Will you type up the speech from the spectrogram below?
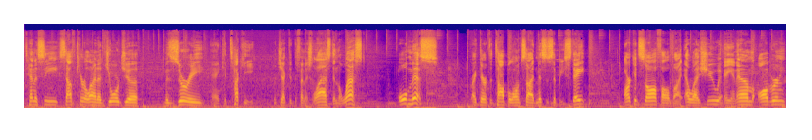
Tennessee, South Carolina, Georgia, Missouri, and Kentucky, projected to finish last. In the West, Ole Miss, right there at the top alongside Mississippi State, Arkansas, followed by LSU, A&M, Auburn,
